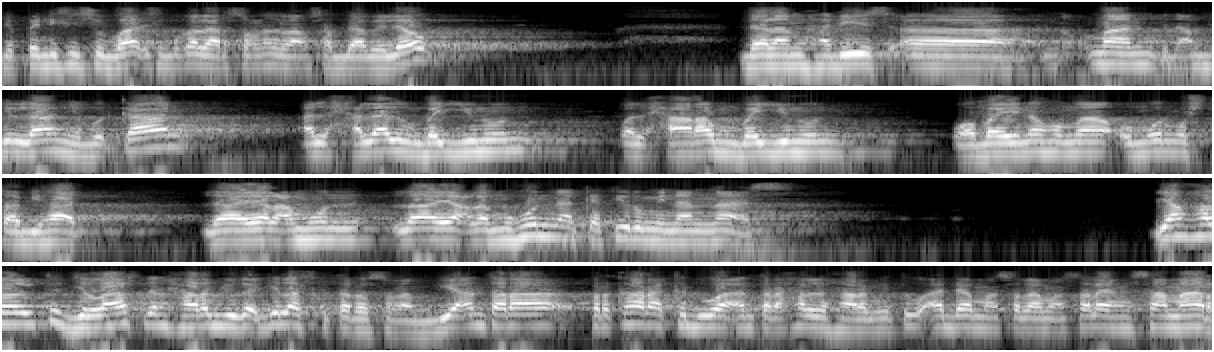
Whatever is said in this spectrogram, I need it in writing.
definisi syubhat disebutkan Rasulullah dalam sabda beliau dalam hadis uh, Nu'man bin Abdullah menyebutkan al halal bayyinun wal haram bayyinun wa bainahuma umur mustabihat la ya'lamun la ya'lamuhunna katsirun minan nas yang halal itu jelas dan haram juga jelas kata Rasulullah. Di antara perkara kedua antara halal dan haram itu ada masalah-masalah yang samar.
